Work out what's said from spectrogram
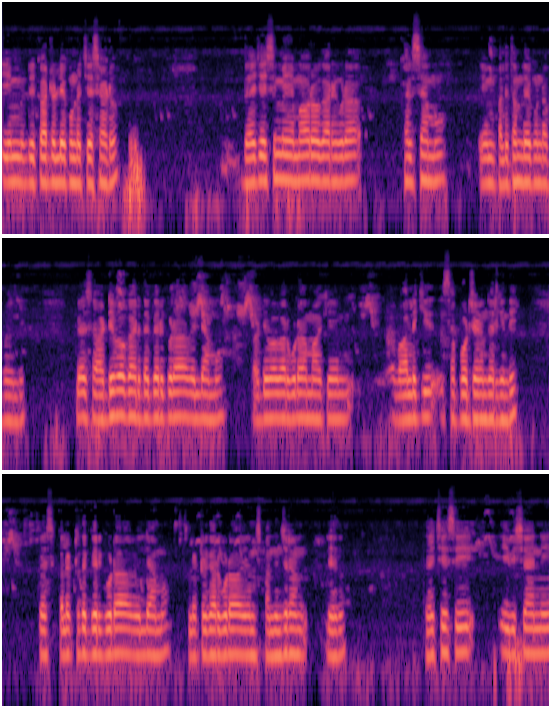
ఏం రికార్డులు లేకుండా చేశాడు. దయచేసి మేము ఎంఆర్ఓ గారిని కూడా కలిసాము ఏం ఫలితం లేకుండా పోయింది. ప్లస్ ఆర్డీఓ గారి దగ్గర కూడా వెళ్ళాము. ఆర్డీఓ గారు కూడా మాకేం వాళ్ళకి సపోర్ట్ చేయడం జరిగింది. ప్లస్ కలెక్టర్ దగ్గరికి కూడా వెళ్ళాము. కలెక్టర్ గారు కూడా ఏం స్పందించడం లేదు. దయచేసి ఈ విషయాన్ని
